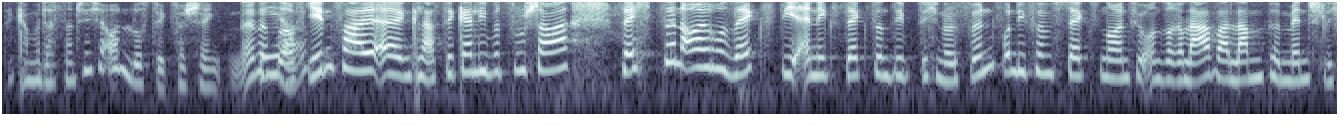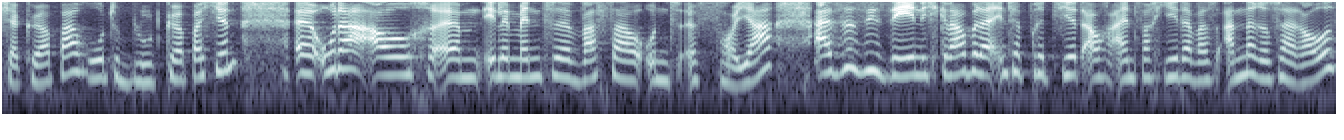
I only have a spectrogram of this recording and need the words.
dann kann man das natürlich auch lustig verschenken. Ne? Das ja. ist auf jeden Fall äh, ein Klassiker, liebe Zuschauer. 16,06 Euro die NX 7605 und die 569 für unsere Lavalampe menschlicher Körper rote Blutkörperchen äh, oder auch ähm, Elemente Wasser und äh, Feuer. Also Sie sehen, ich glaube, da interpretiert auch einfach jeder was anderes heraus.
